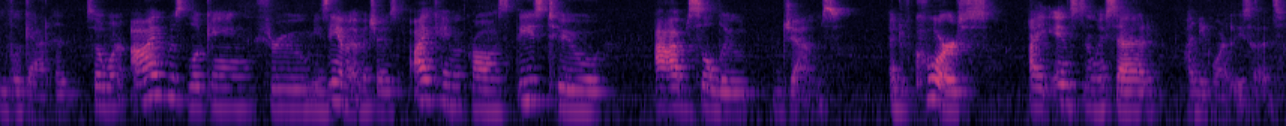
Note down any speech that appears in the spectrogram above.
look at it. So when I was looking through museum images, I came across these two absolute gems. And of course, I instantly said, I need one of these hoods.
